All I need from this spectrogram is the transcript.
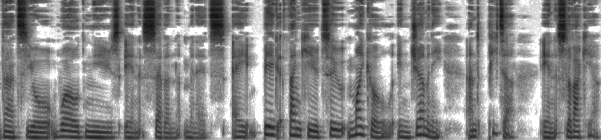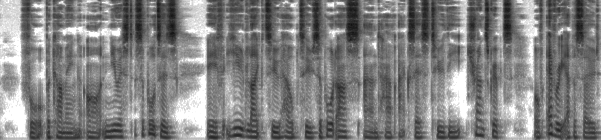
That's your world news in seven minutes. A big thank you to Michael in Germany and Peter in Slovakia for becoming our newest supporters. If you'd like to help to support us and have access to the transcripts of every episode,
